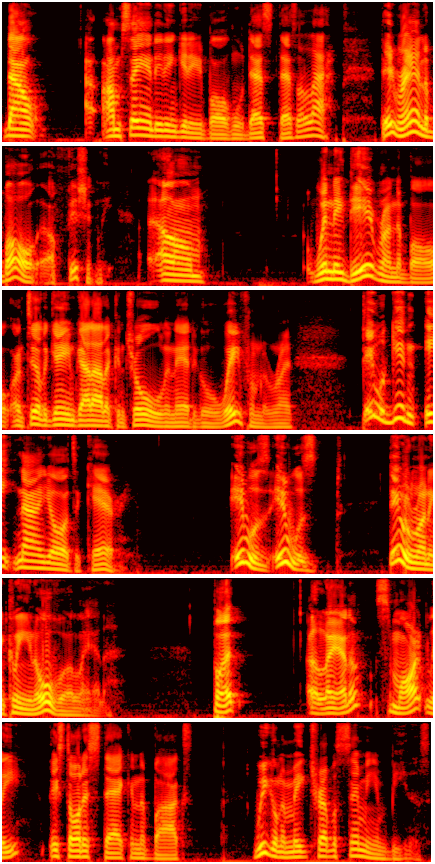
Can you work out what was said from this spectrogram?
Now, I'm saying they didn't get any ball moving. That's that's a lie. They ran the ball efficiently. Um when they did run the ball until the game got out of control and they had to go away from the run, they were getting 8 9 yards a carry. It was it was they were running clean over Atlanta. But Atlanta, smartly, they started stacking the box. We're going to make Trevor Siemian beat us.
